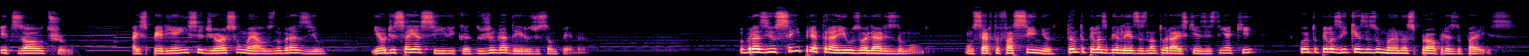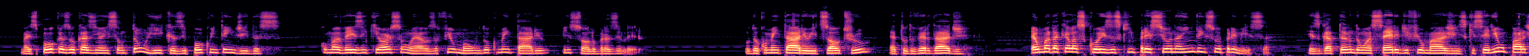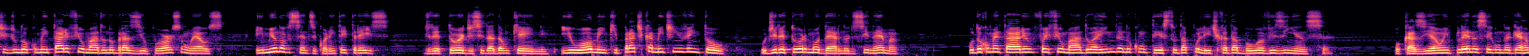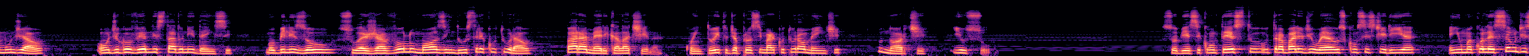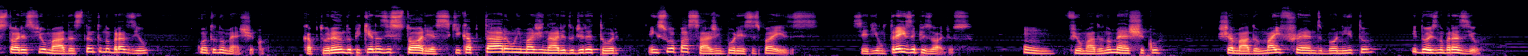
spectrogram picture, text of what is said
It's All True A experiência de Orson Welles no Brasil e a Odisseia Cívica dos Jangadeiros de São Pedro. O Brasil sempre atraiu os olhares do mundo. Um certo fascínio, tanto pelas belezas naturais que existem aqui, quanto pelas riquezas humanas próprias do país. Mas poucas ocasiões são tão ricas e pouco entendidas como a vez em que Orson Welles filmou um documentário em solo brasileiro. O documentário It's All True é tudo verdade. É uma daquelas coisas que impressiona ainda em sua premissa, resgatando uma série de filmagens que seriam parte de um documentário filmado no Brasil por Orson Welles em 1943, diretor de Cidadão Kane e o homem que praticamente inventou o diretor moderno de cinema. O documentário foi filmado ainda no contexto da política da boa vizinhança, ocasião em plena Segunda Guerra Mundial, onde o governo estadunidense mobilizou sua já volumosa indústria cultural para a América Latina, com o intuito de aproximar culturalmente o Norte e o Sul. Sob esse contexto, o trabalho de Wells consistiria em uma coleção de histórias filmadas tanto no Brasil quanto no México capturando pequenas histórias que captaram o imaginário do diretor em sua passagem por esses países. Seriam três episódios. Um filmado no México, chamado My Friend Bonito, e dois no Brasil:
